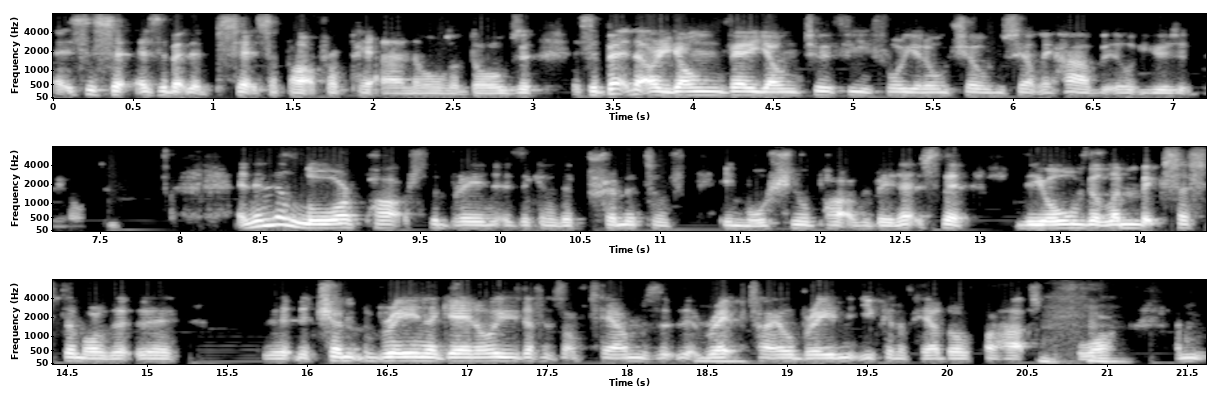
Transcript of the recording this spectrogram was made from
It's the, it's the bit that sets apart for pet animals or dogs. It's the bit that our young, very young, two, three, four year old children certainly have, but they don't use it very often. And then the lower parts of the brain is the kind of the primitive emotional part of the brain. It's the the old the limbic system or the, the the, the chimp brain again, all these different sort of terms, the, the mm. reptile brain that you can have heard of perhaps before, and,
